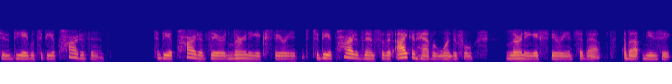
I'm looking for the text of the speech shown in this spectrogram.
to be able to be a part of them, to be a part of their learning experience, to be a part of them so that I could have a wonderful learning experience about about music.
